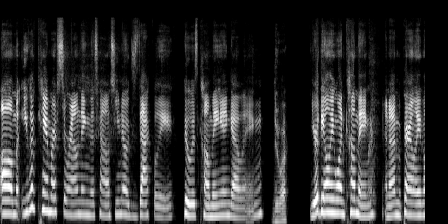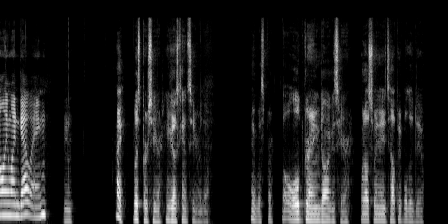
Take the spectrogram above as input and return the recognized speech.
Um, you have cameras surrounding this house. You know exactly who is coming and going. Do I? You're the only one coming, and I'm apparently the only one going. Hey, Whisper's here. You guys can't see her though. Hey, Whisper. The old graying dog is here. What else do we need to tell people to do?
